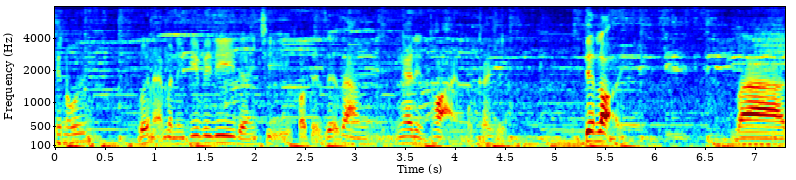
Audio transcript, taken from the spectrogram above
kết nối với lại màn hình DVD để anh chị có thể dễ dàng nghe điện thoại một cách tiện lợi. Và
